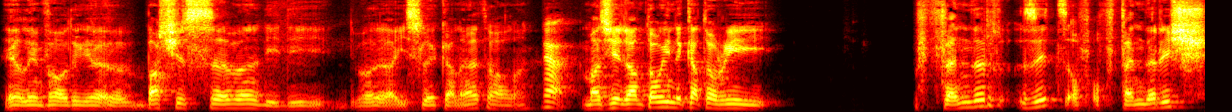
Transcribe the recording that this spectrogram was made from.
heel eenvoudige basjes hebben die, die, waar je iets leuk kan uithalen. ja, Maar als je dan toch in de categorie Fender zit, of, of Fenderish,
